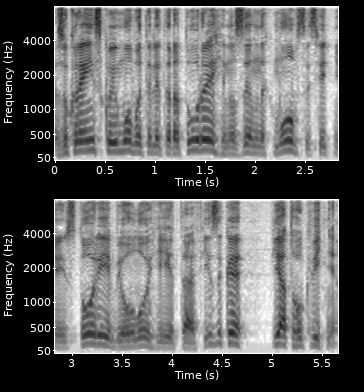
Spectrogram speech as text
з української мови та літератури, іноземних мов, всесвітньої історії, біології та фізики 5 квітня.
